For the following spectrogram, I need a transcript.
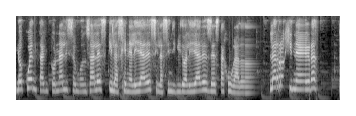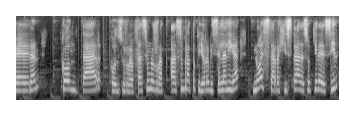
no cuentan con Alison González y las genialidades y las individualidades de esta jugadora. Las rojinegras esperan contar con su unos hace un rato que yo revisé en la liga, no está registrada. Eso quiere decir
